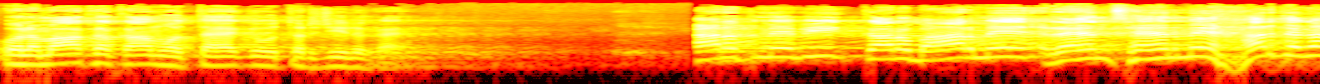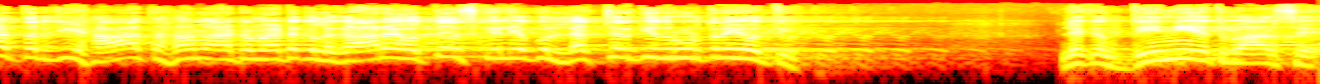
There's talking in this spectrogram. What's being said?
علماء کا کام ہوتا ہے کہ وہ ترجیح لگائے تجارت میں بھی، کاروبار میں، رہن سہن میں، ہر جگہ ترجیحات ہم آٹومیٹک لگا رہے ہوتے ہیں، اس کے لیے کوئی لیکچر کی ضرورت نہیں ہوتی۔ لیکن دینی اعتبار سے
